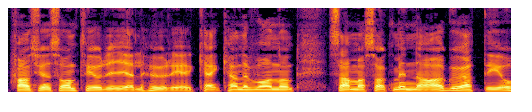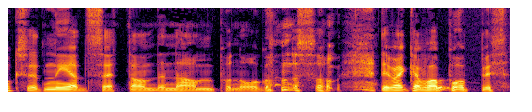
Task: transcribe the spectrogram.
Det fanns ju en sån teori, eller hur? Kan, kan det vara någon, samma sak med Nago? att det är också ett nedsättande namn på någon? Som, det verkar vara poppis.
